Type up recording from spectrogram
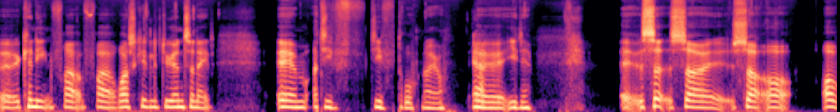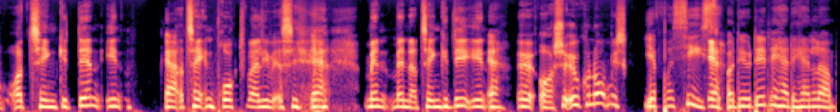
øh, kanin fra, fra Roskilde Dyreinternat, øhm, og de, de drukner jo Ja. øh, i det. Øh, så så, så at, at, at tænke den ind, Ja. og tage en brugt, var jeg lige ved at sige, Ja. men, men at tænke det ind, Ja. øh, også økonomisk. Ja, præcis. Ja. Ja. Og det er jo det, det her det handler om.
